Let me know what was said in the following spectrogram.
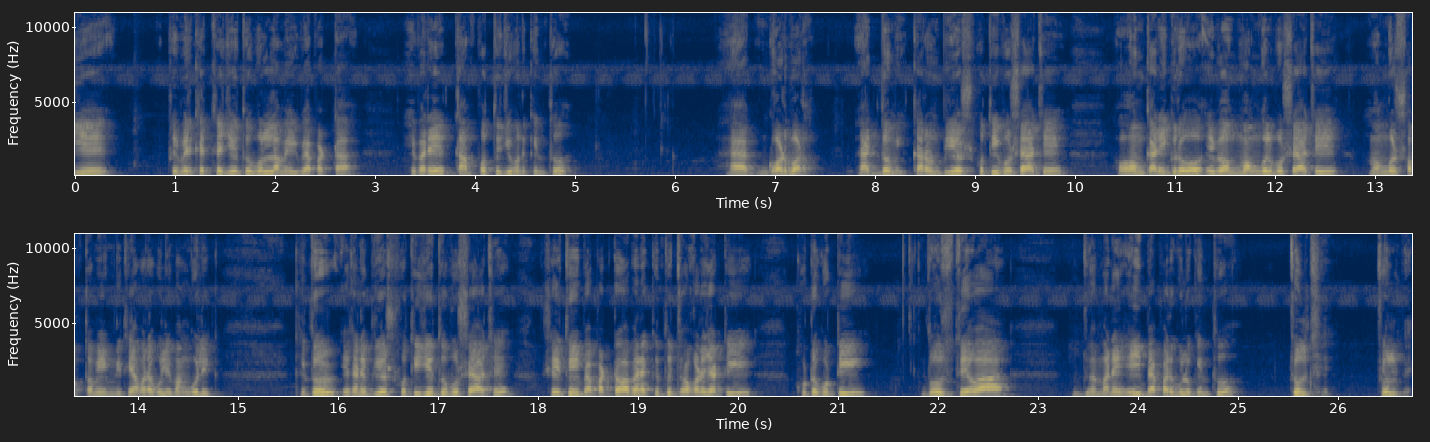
গিয়ে, প্রেমের ক্ষেত্রে যেহেতু বললাম এই ব্যাপারটা, এবারে দাম্পত্য জীবন কিন্তু গড়বড়, একদমই। কারণ বৃহস্পতি বসে আছে, অহংকারী গ্রহ এবং মঙ্গল বসে আছে, মঙ্গল সপ্তমে এমনিতে আমরা বলি মাঙ্গলিক। কিন্তু এখানে বৃহস্পতি যেহেতু বসে আছে, সেহেতু এই ব্যাপারটা হবে না, কিন্তু ঝগড়াঝাটি, কুটোকুটি দোষ দেওয়া মানে এই ব্যাপারগুলো কিন্তু চলছে, চলবে।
